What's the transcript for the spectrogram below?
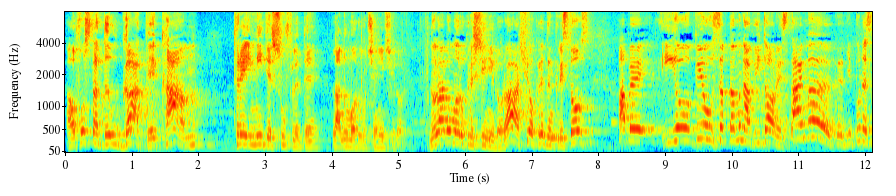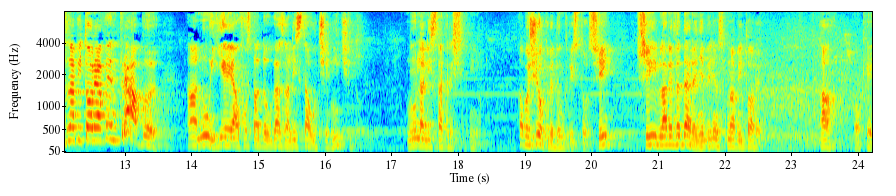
au fost adăugate cam 3000 de suflete la numărul ucenicilor. Nu la numărul creștinilor. A, și eu cred în Hristos. A, pe, eu viu săptămâna viitoare. Stai mă, că până săptămâna viitoare avem treabă. A, nu, ei au fost adăugați la lista ucenicilor. Nu la lista creștinilor. A, bă, și eu cred în Hristos. Și? Și la revedere, ne vedem săptămâna viitoare. A, ok.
